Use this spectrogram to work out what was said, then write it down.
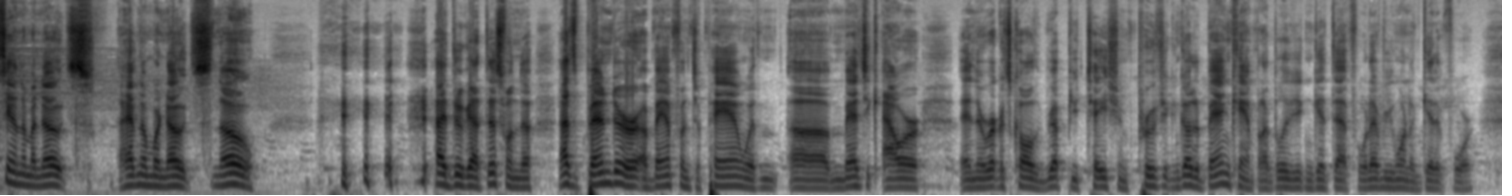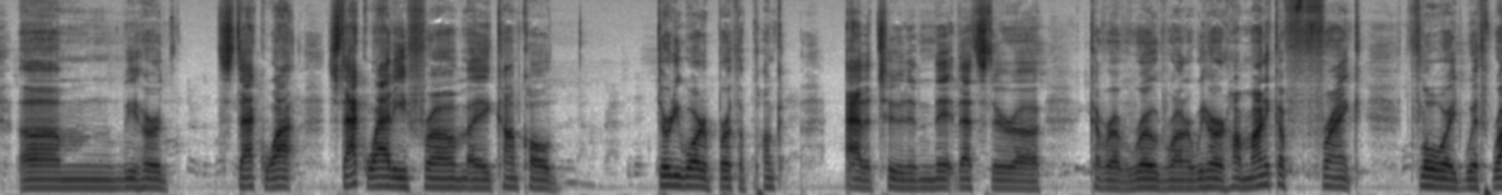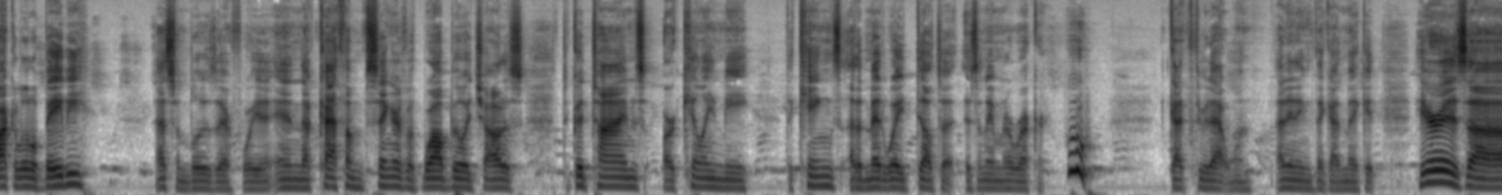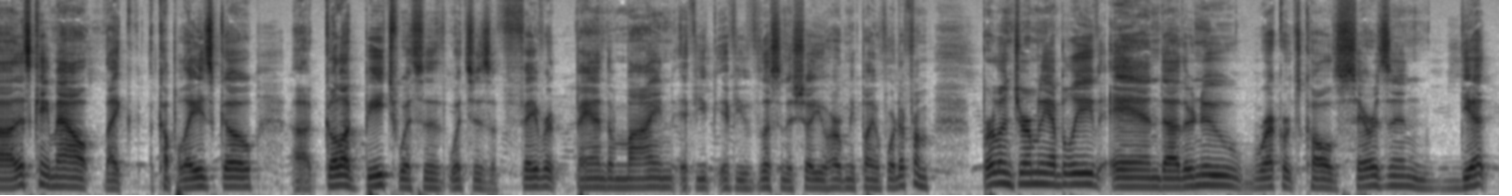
I see under my notes. I have no more notes. No. I do got this one though. That's Bender, a band from Japan with uh, Magic Hour, and their record's called Reputation Proof. You can go to Bandcamp, and I believe you can get that for whatever you want to get it for. Um, we heard Stack Wa- Stack Waddy from a comp called Dirty Water Birth of Punk Attitude, and they, that's their uh, cover of Road Runner. We heard Harmonica Frank Floyd with Rock a Little Baby. That's some blues there for you. And the Chatham Singers with Wild Billy Childish. The Good Times Are Killing Me. The Kings of the Medway Delta is the name of the record. Whew! Got through that one. I didn't even think I'd make it. Here is, uh, this came out like a couple days ago. Uh, Gulag Beach, which is which is a favorite band of mine. If you if you've listened to the show, you heard me playing before. They're from Berlin, Germany, I believe, and uh, their new record's called Sarazen Diet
